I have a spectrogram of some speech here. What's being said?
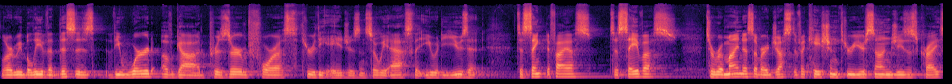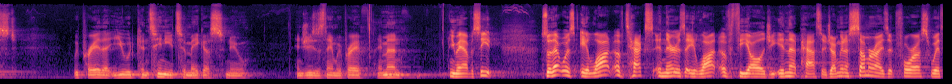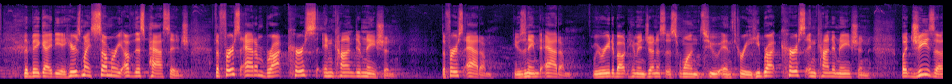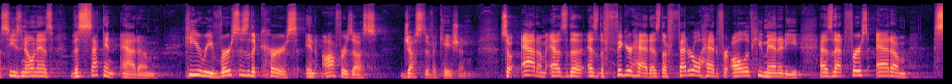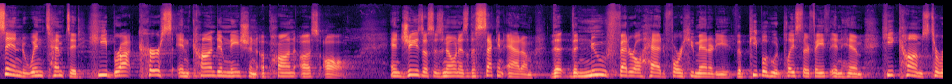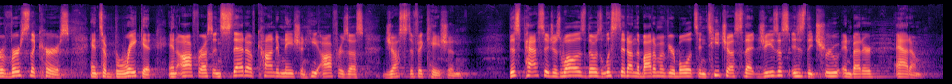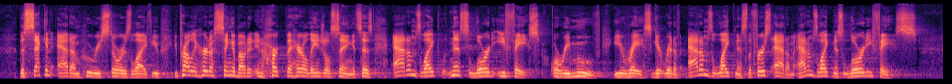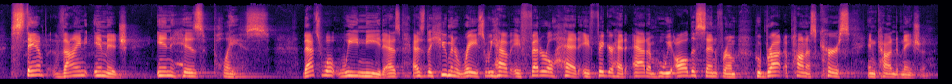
Lord, we believe that this is the Word of God preserved for us through the ages, and so we ask that you would use it to sanctify us, to save us, to remind us of our justification through your Son, Jesus Christ. We pray that you would continue to make us new. In Jesus' name we pray. Amen. You may have a seat. So that was a lot of text, and there is a lot of theology in that passage. I'm going to summarize it for us with the big idea. Here's my summary of this passage The first Adam brought curse and condemnation. The first Adam, he was named Adam. We read about him in Genesis 1, 2, and 3. He brought curse and condemnation. But Jesus, he's known as the second Adam. He reverses the curse and offers us justification. So, Adam, as the, as the figurehead, as the federal head for all of humanity, as that first Adam sinned when tempted, he brought curse and condemnation upon us all. And Jesus is known as the second Adam, the, the new federal head for humanity, the people who would place their faith in him. He comes to reverse the curse and to break it and offer us, instead of condemnation, he offers us justification. This passage, as well as those listed on the bottom of your bulletin, teach us that Jesus is the true and better Adam the second Adam who restores life. You, you probably heard us sing about it in Hark the Herald Angels Sing. It says, Adam's likeness, Lord, efface, or remove, erase, get rid of. Adam's likeness, the first Adam, Adam's likeness, Lord, efface. Stamp thine image in his place. That's what we need. As, as the human race, we have a federal head, a figurehead, Adam, who we all descend from, who brought upon us curse and condemnation.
